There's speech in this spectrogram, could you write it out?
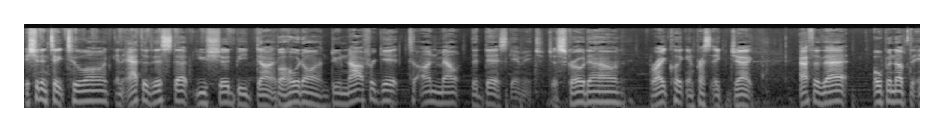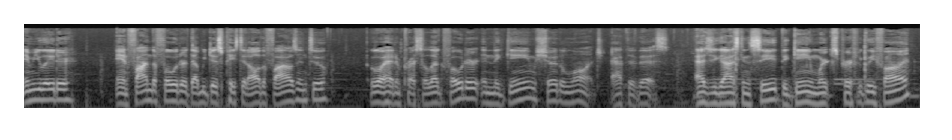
It shouldn't take too long and after this step you should be done. But hold on, do not forget to unmount the disk image. Just scroll down, right click and press eject. After that, open up the emulator and find the folder that we just pasted all the files into. Go ahead and press select folder and the game should launch after this. As you guys can see, the game works perfectly fine.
